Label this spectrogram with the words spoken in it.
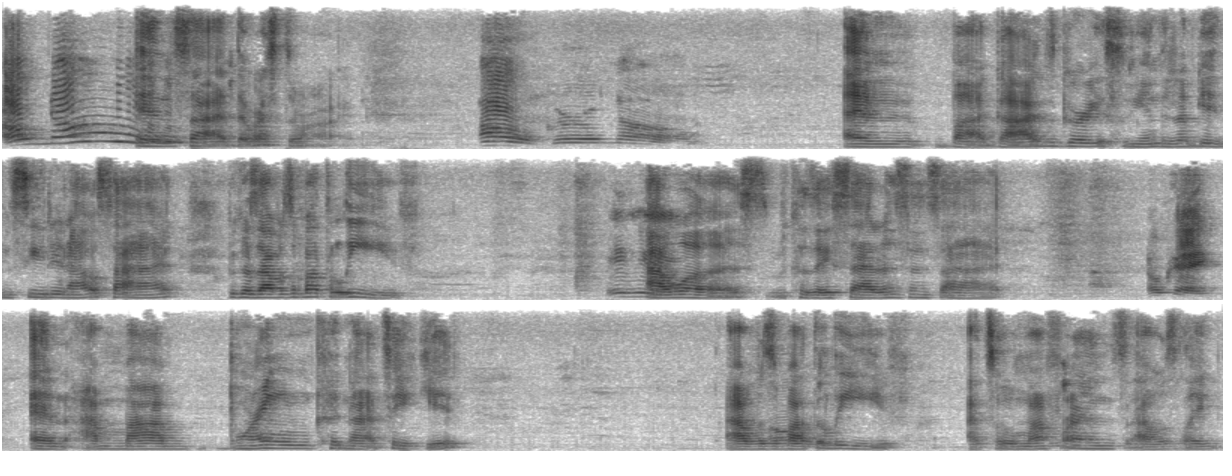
Oh no! inside the restaurant. Oh, girl, no. And by God's grace, we ended up getting seated outside because I was about to leave. hmm I was because they sat us inside, Okay. and I, my brain could not take it. I was about to leave. I told my friends, I was like,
